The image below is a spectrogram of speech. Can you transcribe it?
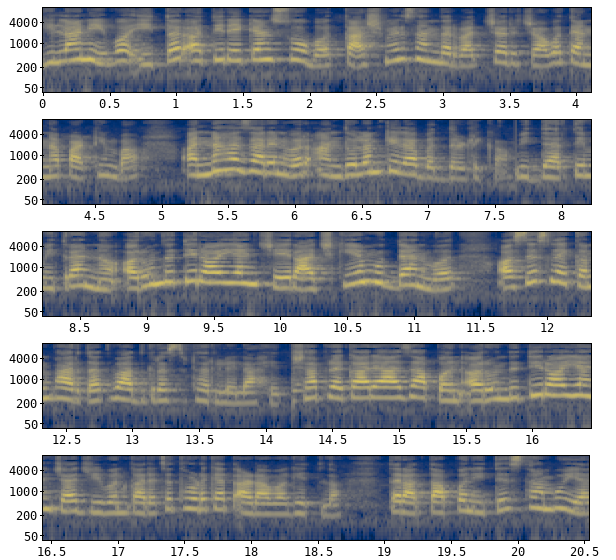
गिलानी व इतर अतिरेक्यांसोबत काश्मीर संदर्भात चर्चा व त्यांना पाठिंबा अण्णा हजारेंवर आंदोलन केल्याबद्दल टीका. विद्यार्थी मित्रांनो अरुंधती रॉय यांचे राजकीय मुद्द्यांवर असेच लेखन भारतात वादग्रस्त ठरलेलं आहे. अशा प्रकारे आज आपण अरुंधती रॉय यांच्या जीवनकार्याचा थोडक्यात आढावा घेतला. तर आता आपण इथेच थांबूया.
